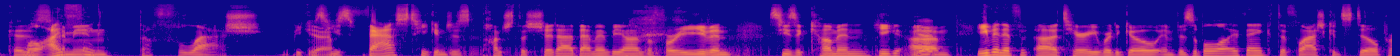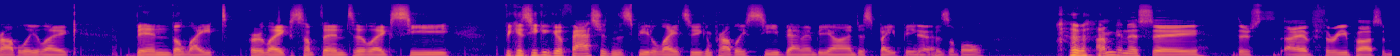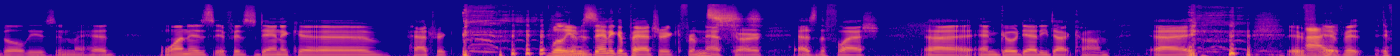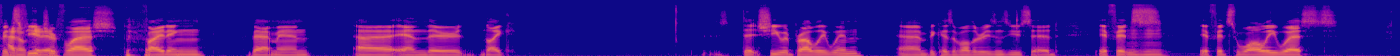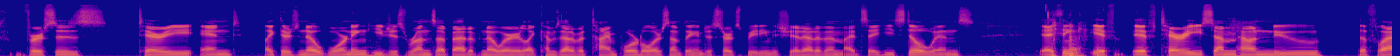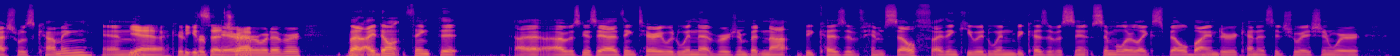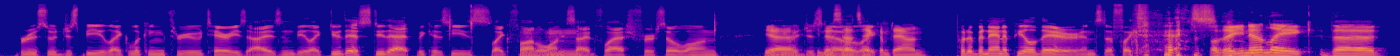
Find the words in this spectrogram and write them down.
because Well, I, I, mean. the Flash, because Yeah. he's fast, he can just punch the shit out of Batman Beyond before he even sees it coming. He, Yeah. um, even if uh, Terry were to go invisible, I think the Flash could still probably like bend the light or like something to like see. Because he could go faster than the speed of light, so you can probably see Batman Beyond despite being Yeah. invisible. I'm gonna say there's. I have three possibilities in my head. One is if it's Danica Patrick Williams. Danica Patrick from NASCAR as the Flash, uh, and GoDaddy.com. Uh, if I- if it if it's Future it. Flash fighting Batman, uh, and they're like that she would probably win um, because of all the reasons you said. If it's Mhm. if it's Wally West versus Terry and like there's no warning, he just runs up out of nowhere, like comes out of a time portal or something and just starts beating the shit out of him, I'd say he still wins. I think if if Terry somehow knew the Flash was coming and Yeah, could could set a prepare trap. or whatever, but I don't think that. I, I was gonna say I think Terry would win that version, but not because of himself. I think he would win because of a similar like spellbinder kind of situation where Bruce would just be like looking through Terry's eyes and be like, "Do this, do that," because he's like fought Mhm. alongside Flash for so long. Yeah, would just he knows know, how to take him down. Put a banana peel there and stuff like that. So- Although you know, like the,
